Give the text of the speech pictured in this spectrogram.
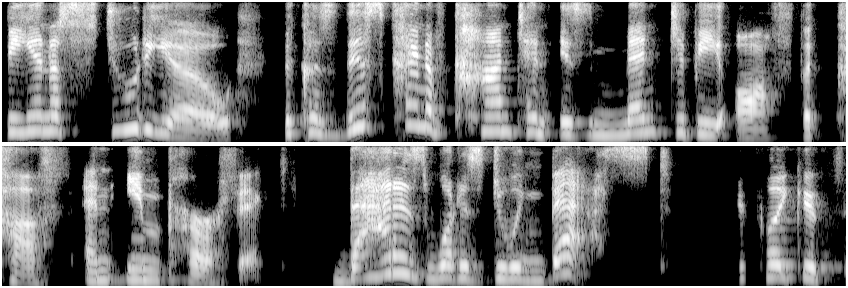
be in a studio because this kind of content is meant to be off the cuff and imperfect. That is what is doing best it's like it's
